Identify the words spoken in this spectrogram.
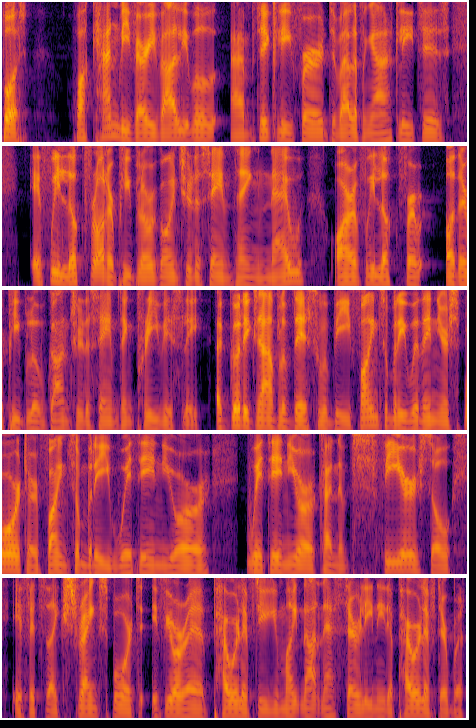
But what can be very valuable, and particularly for developing athletes, is if we look for other people who are going through the same thing now, or if we look for other people who have gone through the same thing previously. A good example of this would be find somebody within your sport or find somebody within your within your kind of sphere. So if it's like strength sport, if you're a powerlifter, you might not necessarily need a powerlifter, but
